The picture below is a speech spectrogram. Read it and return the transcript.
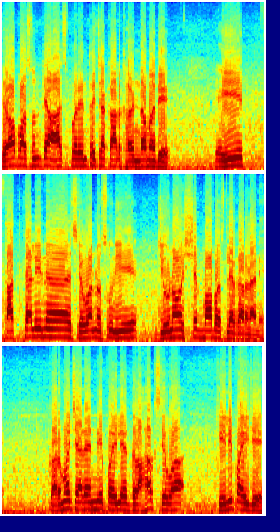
तेव्हापासून ते आजपर्यंतच्या कालखंडामध्ये ही तात्कालीन सेवा नसून ही जीवनावश्यक बाब असल्याकारणाने कर्मचाऱ्यांनी पहिले ग्राहक सेवा केली पाहिजे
